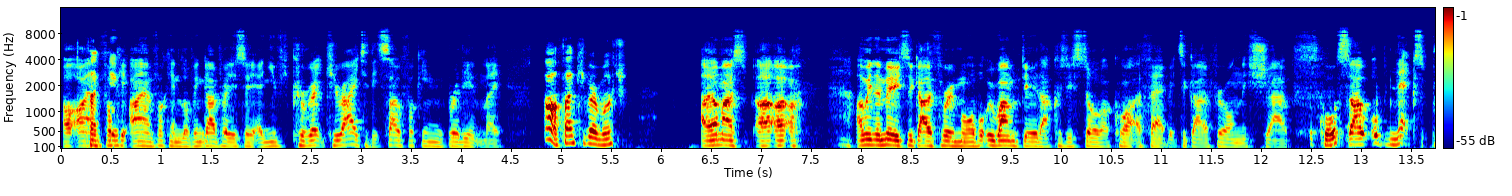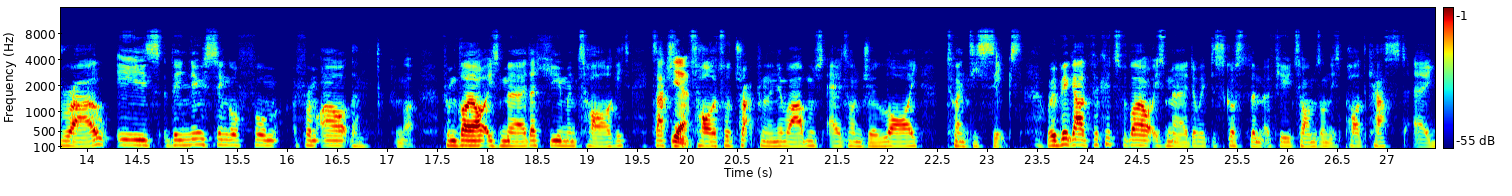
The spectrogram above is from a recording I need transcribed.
I, I am you. fucking, I am fucking loving going through this, and you've cura- curated it so fucking brilliantly. Oh, thank you very much. I almost, I, I, I'm in the mood to go through more, but we won't do that because we've still got quite a fair bit to go through on this show. Of course. So up next, bro, is the new single from from Art from the, from Thy Art Is Murder, Human Target. It's actually Yeah. the title track from the new album, which is out on July 26th. We're big advocates for Thy Art Is Murder. We've discussed them a few times on this podcast. Uh,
